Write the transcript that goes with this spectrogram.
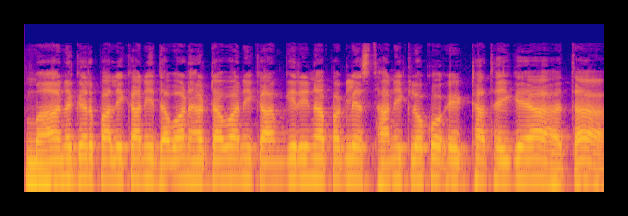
મહાનગરપાલિકાની દબાણ હટાવવાની કામગીરીના પગલે સ્થાનિક લોકો એકઠા થઈ ગયા હતા.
